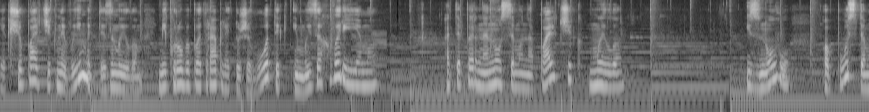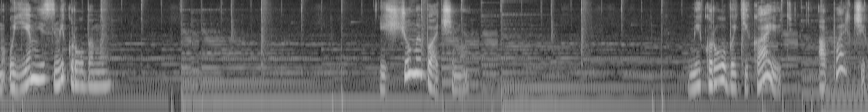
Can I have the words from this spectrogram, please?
Якщо пальчик не вимити з милом, мікроби потраплять у животик і ми захворіємо. А тепер наносимо на пальчик мило і знову опустимо у ємність з мікробами. І що ми бачимо? Мікроби тікають, а пальчик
